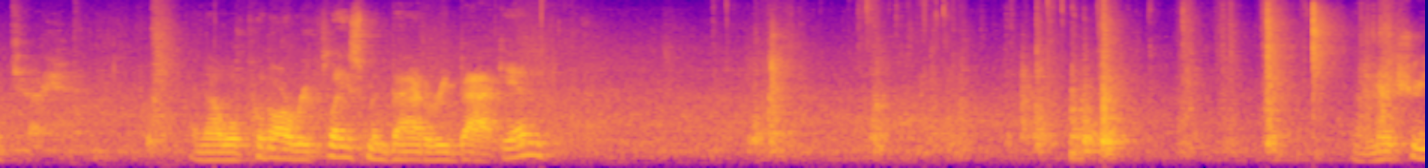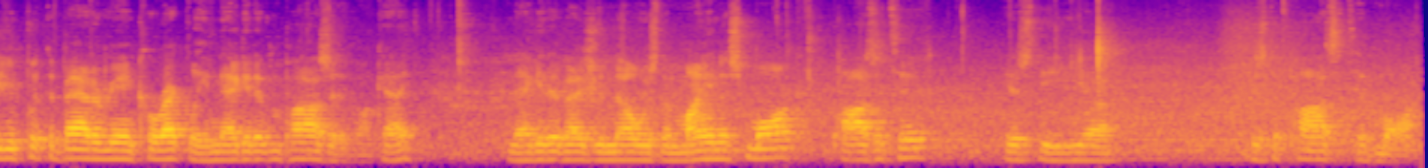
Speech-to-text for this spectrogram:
Okay. And now we'll put our replacement battery back in. And make sure you put the battery in correctly, negative and positive, okay? Negative, as you know, is the minus mark. Positive is the, uh, is the positive mark.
